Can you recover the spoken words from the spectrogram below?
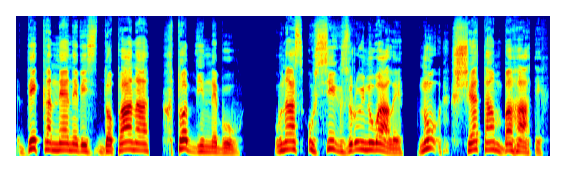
дика ненависть до пана, хто б він не був. У нас усіх зруйнували, ну, ще там багатих.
